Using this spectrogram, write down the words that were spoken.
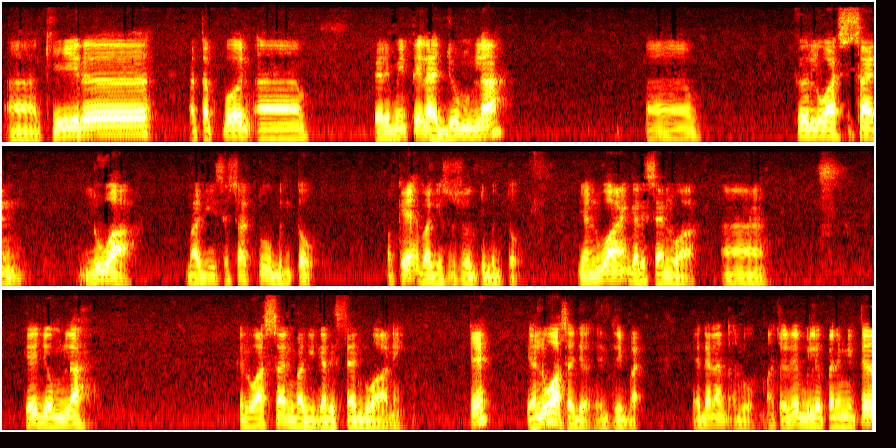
Uh, kira ataupun uh, perimeter lah jumlah uh, keluasan luar bagi sesuatu bentuk. Okey, bagi sesuatu bentuk. Yang luar eh, garisan luar. Ha. Okey, jumlah keluasan bagi garisan luar ni. Okey, yang luar saja yang terlibat. Yang dalam tak perlu. Maksudnya bila perimeter,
